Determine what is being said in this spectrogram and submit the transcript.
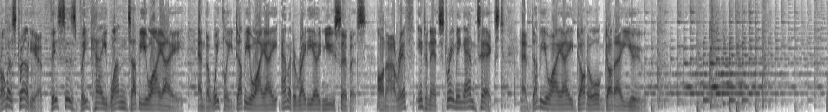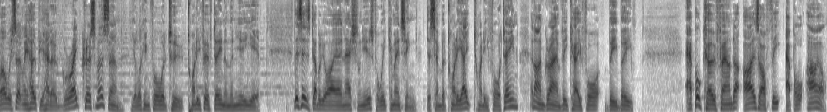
From Australia, this is VK1WIA and the weekly WIA amateur radio news service on RF, internet streaming and text at wia.org.au. Well, we certainly hope you had a great Christmas and you're looking forward to 2015 and the new year. This is WIA National News for week commencing December 28, 2014, and I'm Graham VK4BB. Apple co founder eyes off the Apple Isle.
